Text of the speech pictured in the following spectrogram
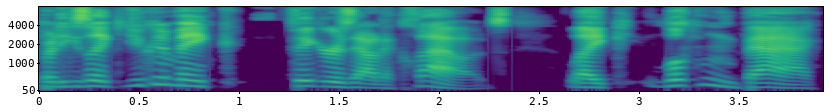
But he's like, you can make figures out of clouds. Like looking back,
